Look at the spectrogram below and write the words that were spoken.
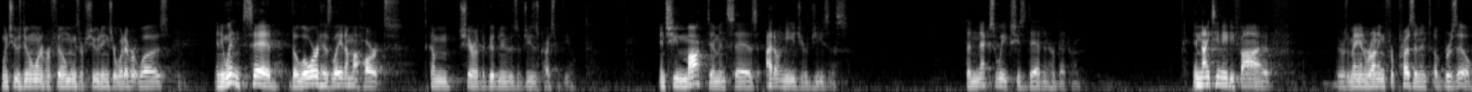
when she was doing one of her filmings or shootings or whatever it was. And he went and said, The Lord has laid on my heart to come share the good news of Jesus Christ with you. And she mocked him and says, I don't need your Jesus. The next week, she's dead in her bedroom. In 1985, there was a man running for president of Brazil,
